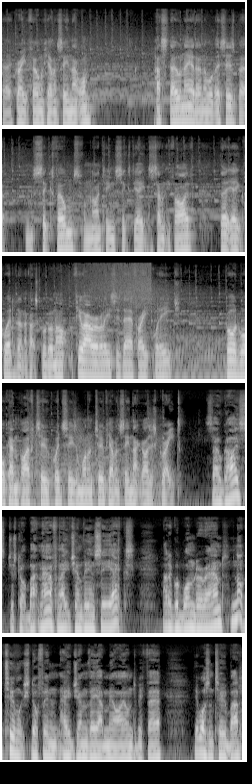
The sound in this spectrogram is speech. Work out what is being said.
Uh, great film if you haven't seen that one. Pastone, I don't know what this is, but six films from 1968 to 75. 38 quid, I don't know if that's good or not. A few hour releases there for 8 quid each. Boardwalk Empire for 2 quid, season 1 and 2. If you haven't seen that, guys, it's great. So, guys, just got back now from HMV and CEX. Had a good wander around. Not too much stuff in HMV had my eye on, to be fair. It wasn't too bad,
